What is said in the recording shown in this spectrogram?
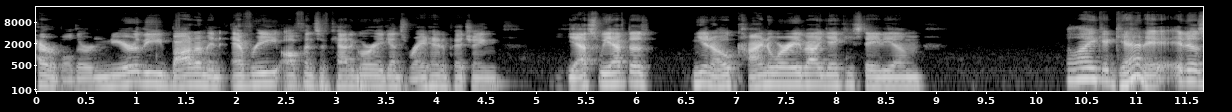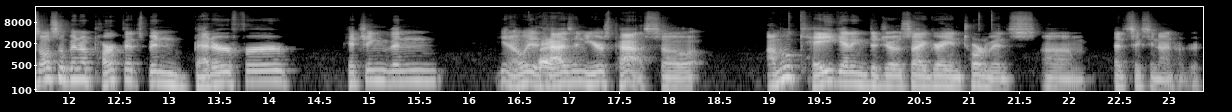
terrible. They're near the bottom in every offensive category against right-handed pitching. Yes, we have to, you know, kind of worry about Yankee Stadium. Like again, it, it has also been a park that's been better for pitching than you know it Right. has in years past. So I'm okay getting to Josiah Gray in tournaments um, at 6,900.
